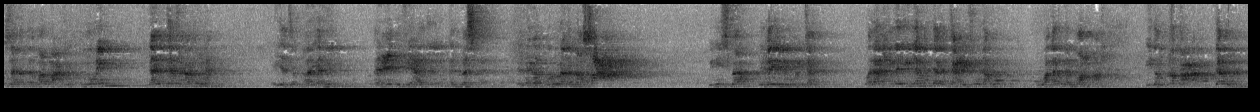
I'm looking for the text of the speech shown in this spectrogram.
سنتفرع في أمور لن تفهمونها هي تبقى لأهل العلم في هذه المسألة لأن يقولون أنها صعب بالنسبة لغير المعتاد. ولكن الذي لابد أن تعرفونه هو أن المرأة إذا انقطع دم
